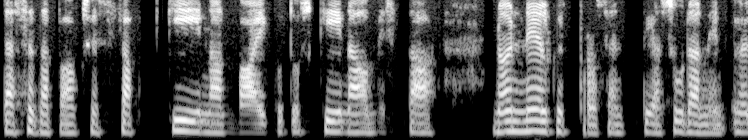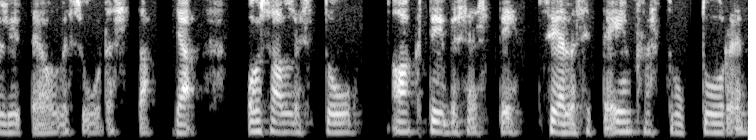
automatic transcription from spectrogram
tässä tapauksessa Kiinan vaikutus. Kiina omistaa noin 40 prosenttia Sudanin öljyteollisuudesta ja osallistuu aktiivisesti siellä sitten infrastruktuurin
